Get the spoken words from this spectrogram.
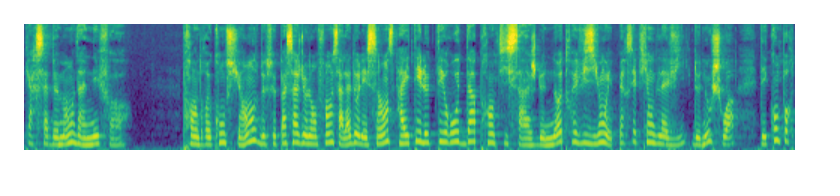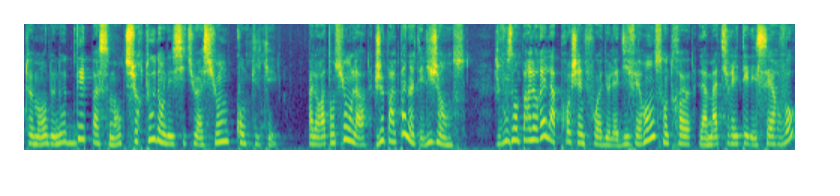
car ça demande un effort? Prendre conscience de ce passage de l'enfance à l'adolescence a été le terreau d'apprentissage de notre vision et perception de la vie, de nos choix, des comportements, de nos dépassements, surtout dans des situations compliquées. Alors attention là, je ne parle pas d'intelligence. Je vous en parlerai la prochaine fois de la différence entre la maturité des cerveaux,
